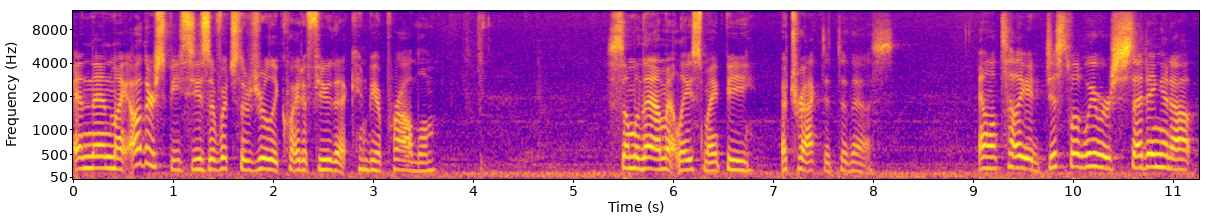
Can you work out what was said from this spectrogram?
And then my other species, of which there's really quite a few that can be a problem, some of them at least might be attracted to this. And I'll tell you, just while we were setting it up,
